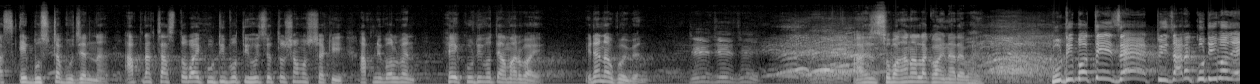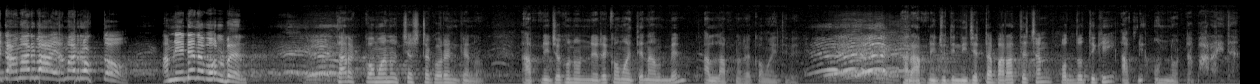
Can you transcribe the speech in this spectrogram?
বাস এই বুঝটা বুঝেন না। আপনার চাস্ত ভাই কুটিপতি হয়েছে তো সমস্যা কি? আপনি বলবেন হে কুটিপতি আমার ভাই। এটা নাও কইবেন। সোবাহান আল্লাহ কয় না রে ভাই। কুটিপতি যে তুই যারা কুটিপতি এটা আমার ভাই আমার রক্ত। আপনি এটা না বলবেন? তার কমানোর চেষ্টা করেন কেন? আপনি যখন অন্যেরে কমাইতে নামবেন আল্লাহ আপনারা কমাই দিবে। আর আপনি যদি নিজেরটা বাড়াতে চান পদ্ধতি কি? আপনি অন্যটা বাড়াই দেন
